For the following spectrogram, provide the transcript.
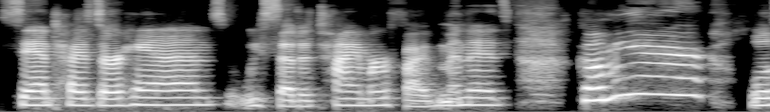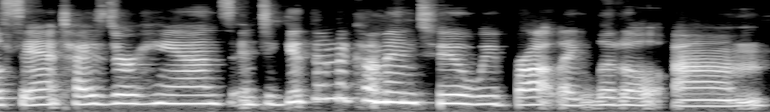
sanitize their hands. We set a timer, five minutes. Come here. We'll sanitize their hands. And to get them to come in too, we brought like little um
